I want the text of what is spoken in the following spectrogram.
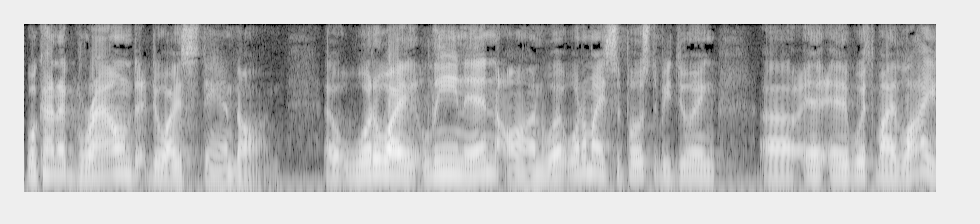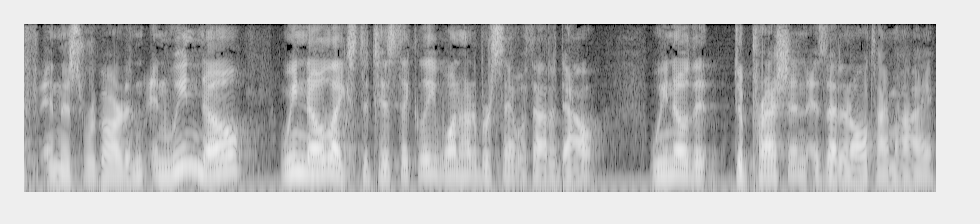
What kind of ground do I stand on? Uh, what do I lean in on? What, what am I supposed to be doing uh, with my life in this regard? And, and we know, we know, like statistically, 100% without a doubt, we know that depression is at an all time high,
